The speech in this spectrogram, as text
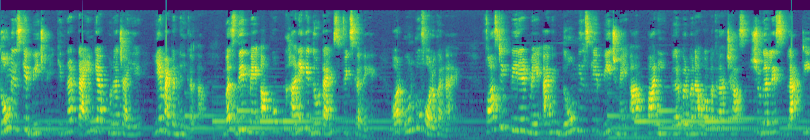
दो मिल्स के बीच में कितना टाइम गैप होना चाहिए ये मैटर नहीं करता। बस दिन में आपको खाने के दो टाइम्स फिक्स करने हैं और उनको फॉलो करना है। फास्टिंग पीरियड में आई I मीन mean, दो मील्स के बीच में आप पानी घर पर बना हुआ पतला छाछ sugarless black tea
